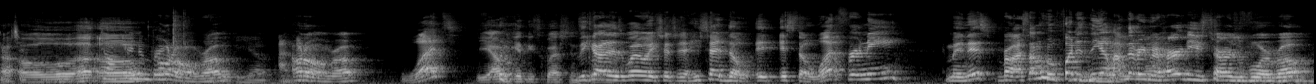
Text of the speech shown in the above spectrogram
Uh oh. Uh Doctor oh. number- Hold on, bro. Hold on, bro. What? Yeah, I would get these questions. Because wait, wait, shit, shit. he said the it, it's the what for knee? I mean, this bro, someone who fucked his knee up, I've never even heard these terms before, bro.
